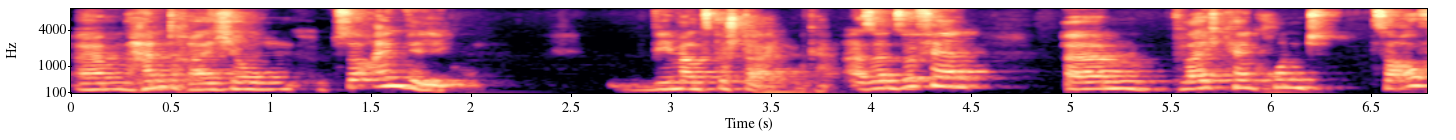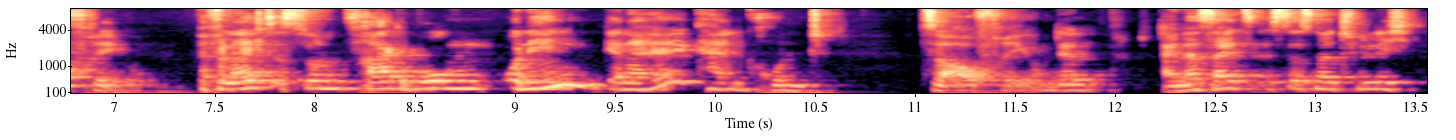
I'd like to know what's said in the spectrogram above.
ähm, Handreichung zur Einwilligung, wie man es gestalten kann. Also insofern ähm, vielleicht kein Grund zur Aufregung. Vielleicht ist so ein Fragebogen ohnehin generell kein Grund zur Aufregung, denn einerseits ist das natürlich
